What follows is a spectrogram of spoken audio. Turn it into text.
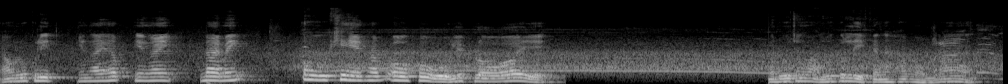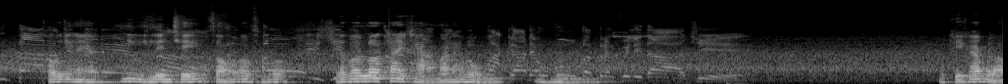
เอาลูกลิตยังไงครับยังไงได้ไหมโอเคครับโอ้โหเรียบร้อย มาดูจังหวะลูกลิตกันนะครับผมว่าเขายังไงครับนี่เลนเชงสองรอบสองรอบแล้วก็ลอดใต้ขามานะครับผมโอเคครับเรา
